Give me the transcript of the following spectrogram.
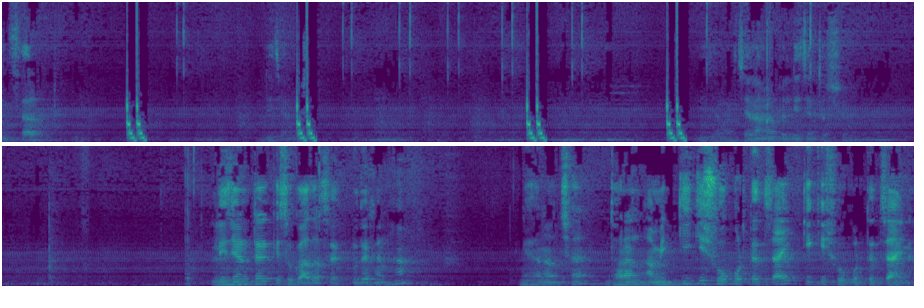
ইনসার্ট লিজেন্ড এই যে আমার জেলা ম্যাপের লিজেন্ড আসছে লিজেন্ডের কিছু কাজ আছে, একটু দেখেন হ্যাঁ? এখানে হচ্ছে, ধরেন আমি কি কি শো করতে চাই, কি কি শো করতে চাই না।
